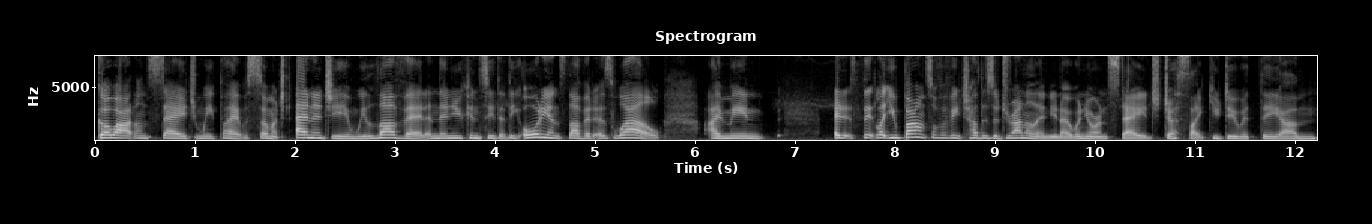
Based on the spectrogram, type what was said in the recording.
go out on stage and we play it with so much energy and we love it and then you can see that the audience love it as well i mean and it's the, like you bounce off of each other's adrenaline you know when you're on stage just like you do with the um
